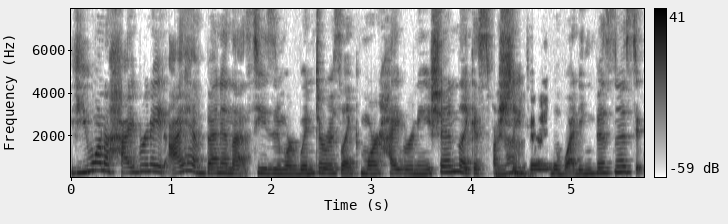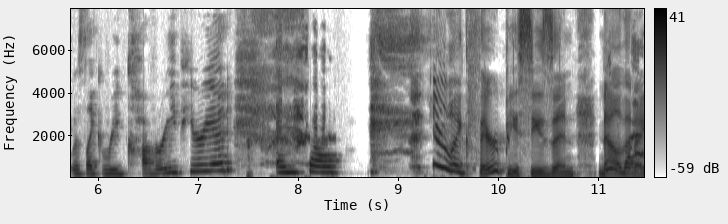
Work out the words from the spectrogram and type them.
if you want to hibernate, I have been in that season where winter was like more hibernation, like especially yeah. during the wedding business, it was like recovery period. And so You're like therapy season now yeah, that I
